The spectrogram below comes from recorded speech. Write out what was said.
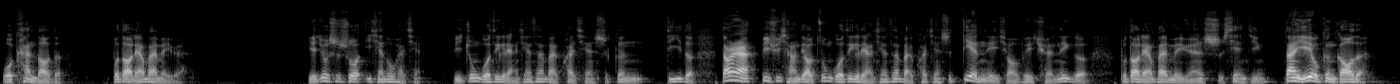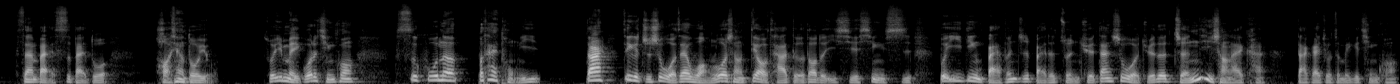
我看到的不到两百美元，也就是说一千多块钱。比中国这个两千三百块钱是更低的。当然，必须强调，中国这个两千三百块钱是店内消费券，那个不到两百美元是现金，但也有更高的，三百、四百多，好像都有。所以美国的情况似乎呢不太统一。当然，这个只是我在网络上调查得到的一些信息，不一定百分之百的准确。但是我觉得整体上来看，大概就这么一个情况。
